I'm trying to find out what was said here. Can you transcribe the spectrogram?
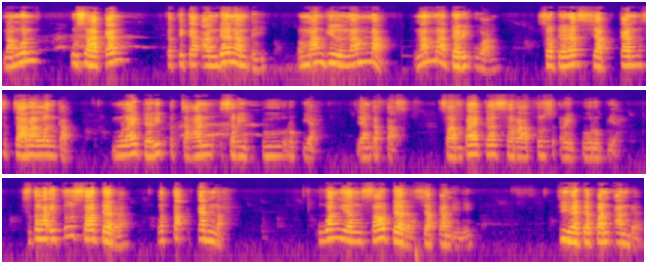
Namun usahakan ketika Anda nanti memanggil nama nama dari uang, saudara siapkan secara lengkap. Mulai dari pecahan seribu rupiah yang kertas sampai ke seratus ribu rupiah. Setelah itu saudara letakkanlah uang yang saudara siapkan ini di hadapan Anda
